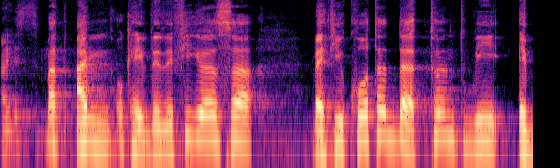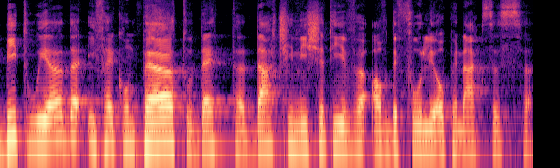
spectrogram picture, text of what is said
I, but I'm okay. The, the figures uh, that you quoted uh, turn to be a bit weird if I compare to that uh, Dutch initiative of the fully open access uh,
